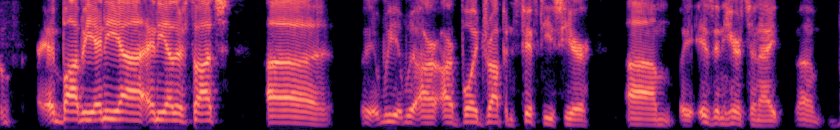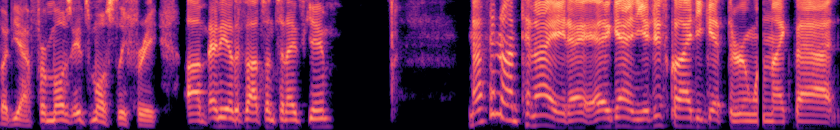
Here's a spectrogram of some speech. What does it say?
bobby any uh, any other thoughts? Uh, we, we our, our boy dropping 50s here um, isn't here tonight um, but yeah for most it's mostly free. Um, any other thoughts on tonight's game Nothing on tonight. I, again, you're just glad you get through one like that.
